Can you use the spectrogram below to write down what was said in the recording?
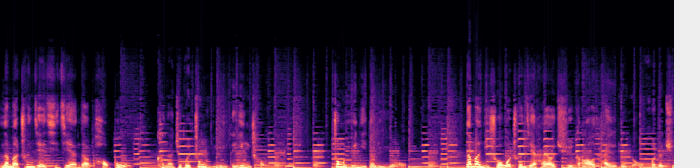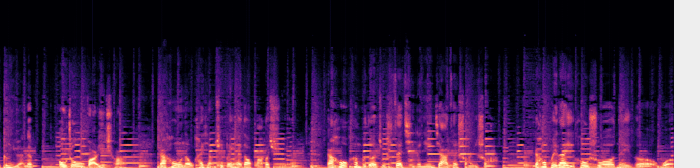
那么春节期间的跑步可能就会重于你的应酬，重于你的旅游。那么你说我春节还要去港澳台旅游，或者去更远的欧洲玩一圈儿，然后呢，我还想去北海道滑个雪，然后恨不得就是再请个年假再耍一耍，然后回来以后说那个我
